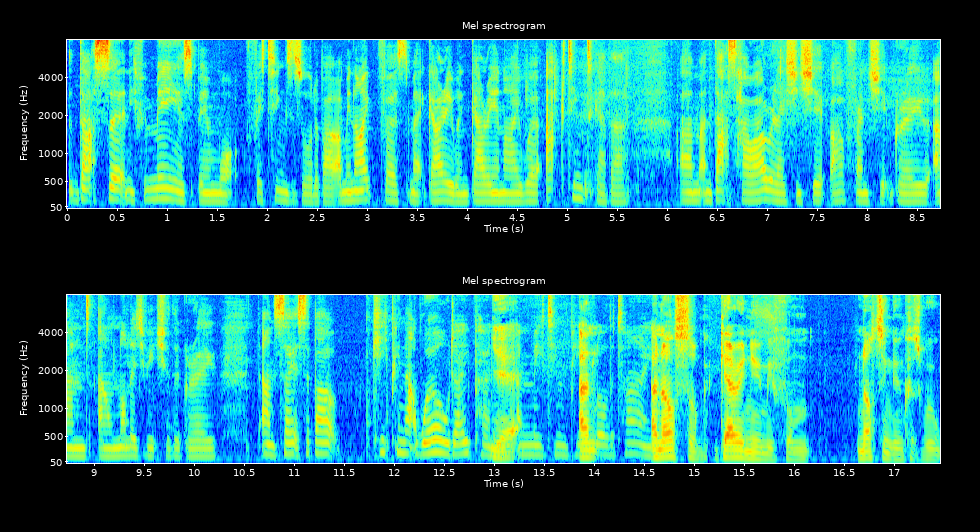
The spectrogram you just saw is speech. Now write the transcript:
that certainly for me has been what fittings is all about. I mean, I first met Gary when Gary and I were acting together. Um, and that's how our relationship, our friendship grew, and our knowledge of each other grew. And so it's about keeping that world open Yeah. and meeting people And- all the time. And also, Gary knew me from Nottingham because we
